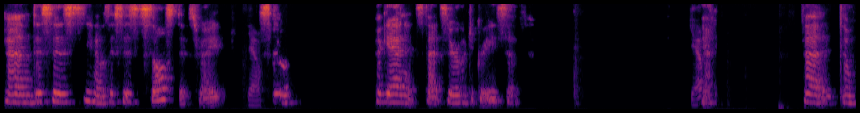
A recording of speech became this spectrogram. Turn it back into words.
And this is, you know, this is solstice, right? Yeah. So again, it's that zero degrees of yep. yeah. The the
